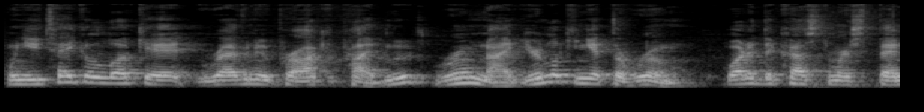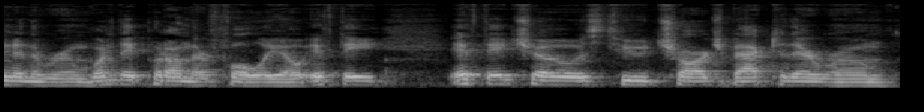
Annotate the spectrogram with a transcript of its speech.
When you take a look at revenue per occupied room night, you're looking at the room. What did the customer spend in the room? What did they put on their folio if they if they chose to charge back to their room?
